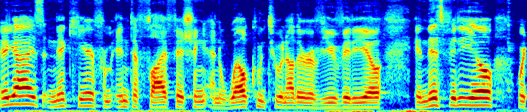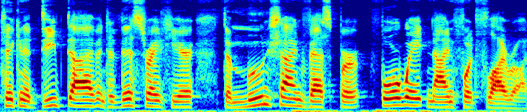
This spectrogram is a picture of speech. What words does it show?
Hey guys, Nick here from Into Fly Fishing and welcome to another review video. In this video, we're taking a deep dive into this right here, the Moonshine Vesper 4-weight 9-foot fly rod.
